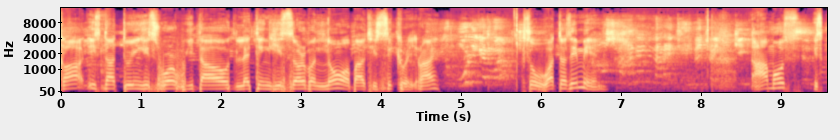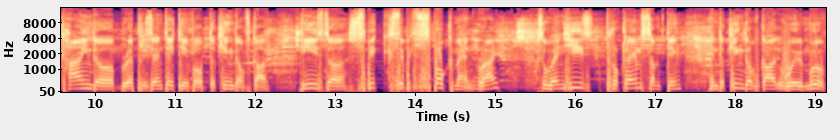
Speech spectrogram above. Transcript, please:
God is not doing His work without letting His servant know about His secret, right? So what does it mean? Amos is kind of representative of the kingdom of God. He is the speak, speak, spokesman, right? So when he's proclaim something and the kingdom of God will move.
